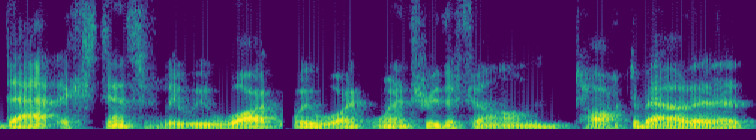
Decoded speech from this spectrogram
that extensively. We walked, we went, went through the film, talked about it,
